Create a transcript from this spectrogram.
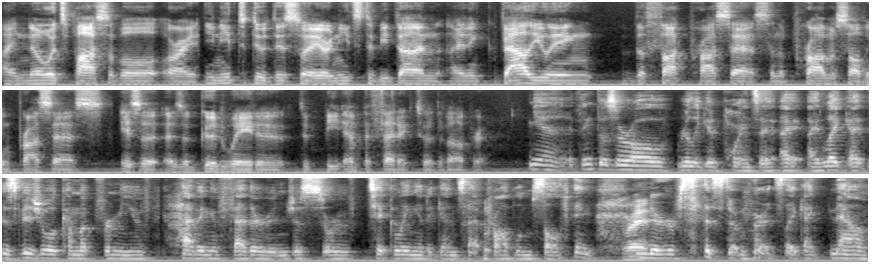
I know it's possible or I, you need to do it this way or needs to be done. I think valuing the thought process and the problem solving process is a is a good way to, to be empathetic to a developer. Yeah, I think those are all really good points. I, I, I like I, this visual come up for me of having a feather and just sort of tickling it against that problem solving right. nerve system where it's like I now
